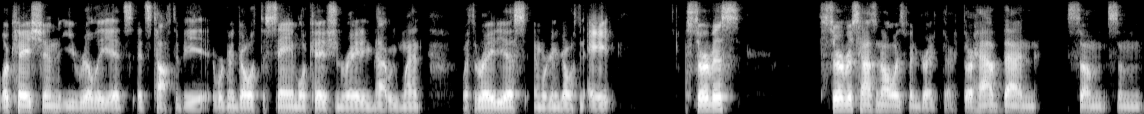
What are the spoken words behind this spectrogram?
Location, you really it's it's tough to beat. We're gonna go with the same location rating that we went with Radius, and we're gonna go with an eight. Service. Service hasn't always been great there. There have been some some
